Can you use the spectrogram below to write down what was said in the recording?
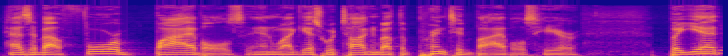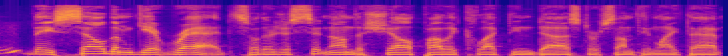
has about four Bibles. And I guess we're talking about the printed Bibles here, but yet mm-hmm. they seldom get read. So they're just sitting on the shelf, probably collecting dust or something like that.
